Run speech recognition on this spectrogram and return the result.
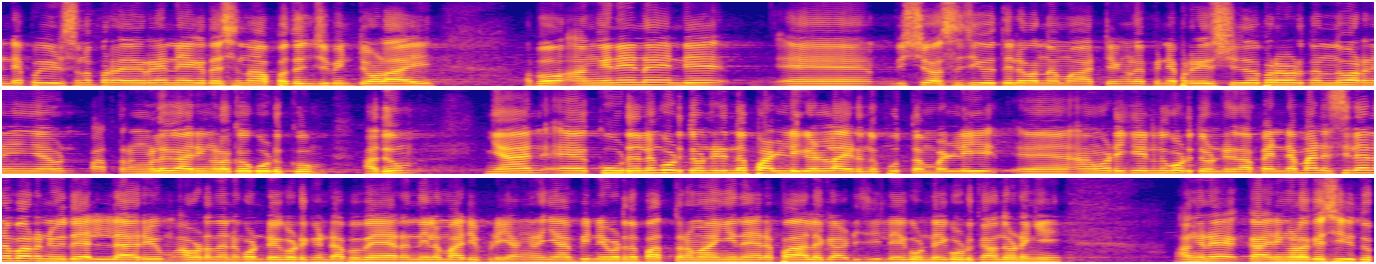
എന്റെ പേഴ്സണൽ പ്രയർ തന്നെ ഏകദേശം നാൽപ്പത്തഞ്ച് മിനിറ്റോളമായി അപ്പോൾ അങ്ങനെയാണ് എന്റെ വിശ്വാസ ജീവിതത്തിൽ വന്ന മാറ്റങ്ങൾ. പിന്നെ പ്രേക്ഷിത പ്രവർത്തനം എന്ന് പറഞ്ഞു കഴിഞ്ഞാൽ പത്രങ്ങൾ കാര്യങ്ങളൊക്കെ കൊടുക്കും. അതും ഞാൻ കൂടുതലും കൊടുത്തുകൊണ്ടിരുന്ന പള്ളികളിലായിരുന്നു. പുത്തമ്പള്ളി അങ്ങോട്ടേക്ക് ഇരുന്ന് കൊടുത്തുകൊണ്ടിരുന്നത്. അപ്പോൾ എന്റെ മനസ്സിൽ തന്നെ പറഞ്ഞു ഇത് എല്ലാവരും അവിടെ തന്നെ കൊണ്ടുപോയി കൊടുക്കേണ്ടത് അപ്പോൾ വേറെ എന്തെങ്കിലും മാറ്റിപ്പിടി. അങ്ങനെ ഞാൻ പിന്നെ ഇവിടുന്ന് പത്രം വാങ്ങി നേരെ പാലക്കാട് ജില്ലയിൽ കൊണ്ടുപോയി കൊടുക്കാൻ തുടങ്ങി. അങ്ങനെ കാര്യങ്ങളൊക്കെ ചെയ്തു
